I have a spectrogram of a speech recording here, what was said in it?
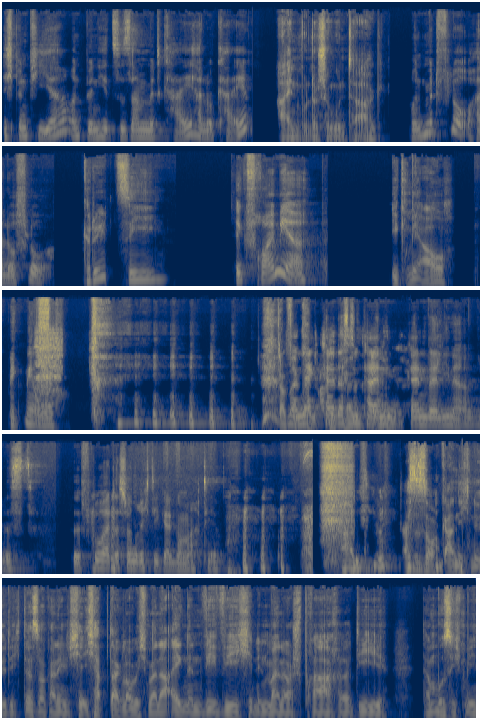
Ich bin Pia und bin hier zusammen mit Kai. Hallo Kai. Einen wunderschönen guten Tag. Und mit Flo. Hallo Flo. Grüezi. Ich freue mich. Ich mir auch. Ich mir auch. glaub, Man merkt ja, dass du kein, kein Berliner bist. Flo hat das schon richtiger gemacht hier. das ist auch gar nicht nötig. Das ist auch gar nicht. Ich, ich habe da, glaube ich, meine eigenen WWchen in meiner Sprache, die, da muss ich mir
